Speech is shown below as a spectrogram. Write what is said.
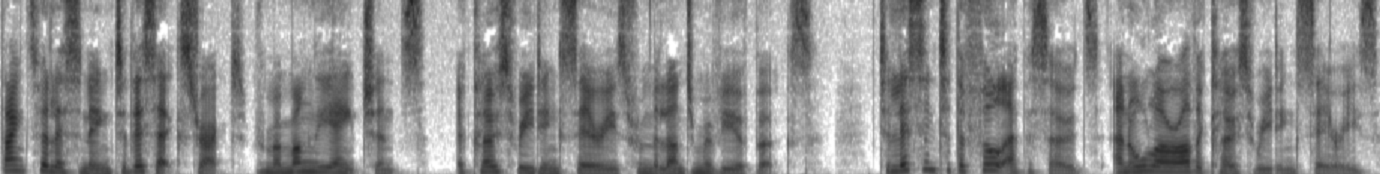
Thanks for listening to this extract from Among the Ancients, a close reading series from the London Review of Books. To listen to the full episodes and all our other close reading series,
